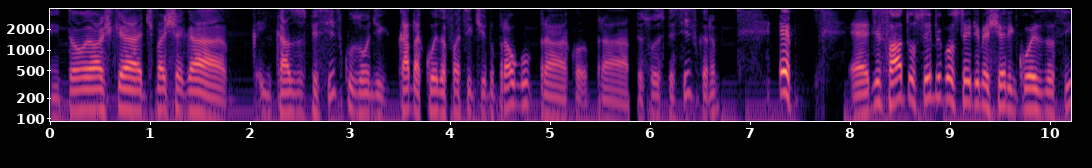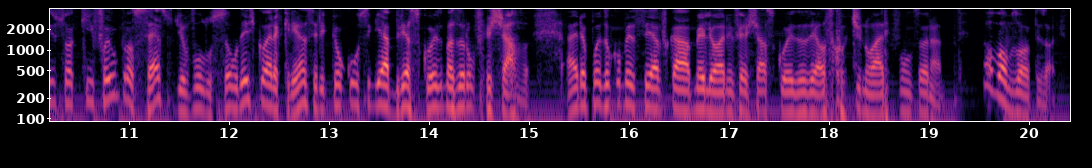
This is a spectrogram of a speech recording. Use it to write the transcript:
Então eu acho que a gente vai chegar em casos específicos, onde cada coisa faz sentido para pessoa específica, né? E, é, de fato, eu sempre gostei de mexer em coisas assim, só que foi um processo de evolução desde que eu era criança, de que eu conseguia abrir as coisas, mas eu não fechava. Aí depois eu comecei a ficar melhor em fechar as coisas e elas continuarem funcionando. Então vamos ao episódio.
